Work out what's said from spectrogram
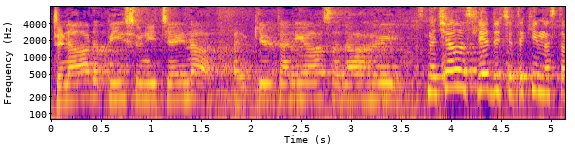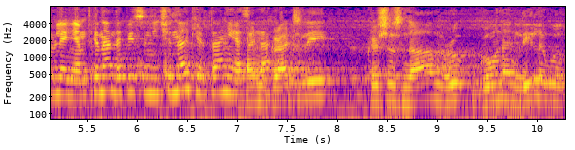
Trinada Pisuni Chaina and Kirtaniya Sadahari. Сначала следуйте таким наставлениям. Тринада Пису Ничина, Киртания, And Садаха. gradually Krishna's Nam, Rup, Gun and Leela will,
